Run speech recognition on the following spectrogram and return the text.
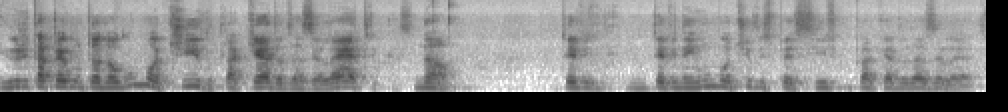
Yuri está perguntando algum motivo para a queda das elétricas? Não. Não teve, não teve nenhum motivo específico para a queda das elétricas.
